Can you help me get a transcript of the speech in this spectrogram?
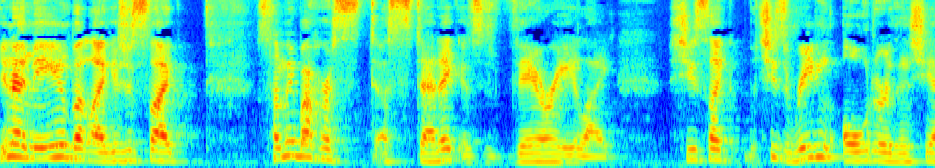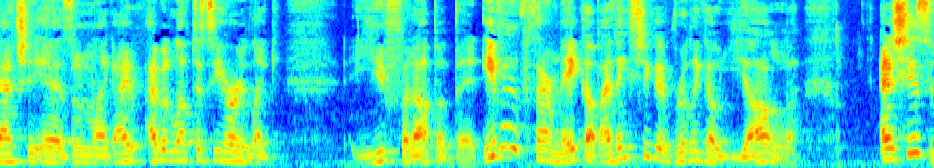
You know what I mean? But like it's just like something about her st- aesthetic is very like she's like she's reading older than she actually is and like I I would love to see her like youth it up a bit. Even with her makeup, I think she could really go young. And she's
